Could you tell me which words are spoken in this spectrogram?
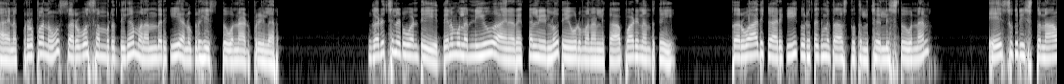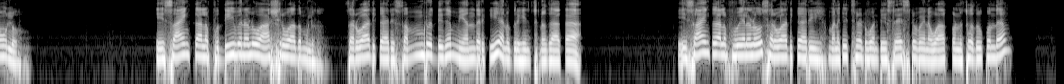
ఆయన కృపను సర్వసమృద్ధిగా మనందరికీ అనుగ్రహిస్తూ ఉన్నాడు ప్రియులర్. గడిచినటువంటి దినములన్నీ ఆయన రెక్కల నీళ్ళలో దేవుడు మనల్ని కాపాడినందుకై సర్వాధికారికి కృతజ్ఞతాస్థుతులు చెల్లిస్తూ ఉన్నాను. ఏసుక్రీస్తు నాములు ఈ సాయంకాలపు దీవెనలు ఆశీర్వాదములు సర్వాధికారి సమృద్ధిగా మీ అందరికీ అనుగ్రహించునుగాక. ఈ సాయంకాలపు వేళలో సర్వాధికారి మనకిచ్చినటువంటి శ్రేష్టమైన వాక్కును చదువుకుందాం.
